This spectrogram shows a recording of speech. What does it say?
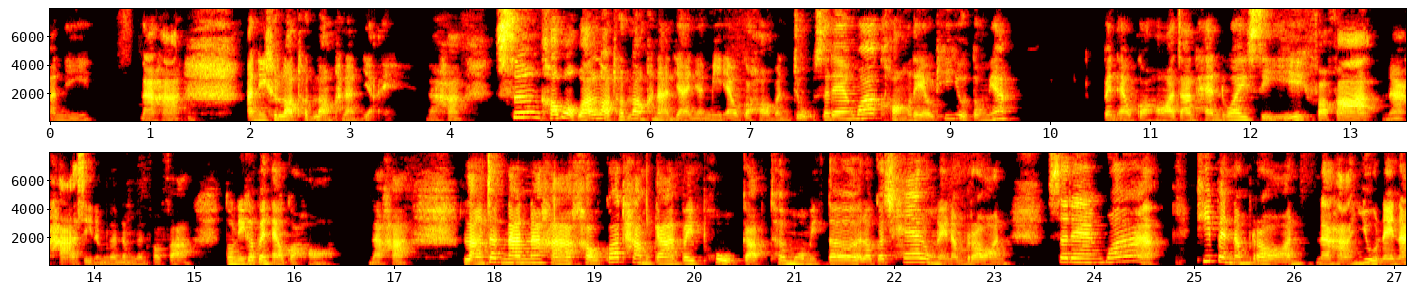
อันนี้นะคะ อันนี้คือหลอดทดลองขนาดใหญ่นะคะ ซึ่งเขาบอกว่าหลอดทดลองขนาดใหญ่เนี่ยมีแอลกอฮอล์บรรจุ แสดงว่าของเหลวที่อยู่ตรงเนี้ยเป็นแอลกอฮอล์อาจารย์แทนด้วยสีฟ้าฟ้านะคะ สีน้ำเงินน้ำเงินฟ้าฟ้าตรงนี้ก็เป็นแอลกอฮอล์ นะคะ หลังจากนั้นนะคะเขาก็ทำการไปผูกกับเทอร์โมมิเตอร์แล้วก็แช่ลงในน้ำร้อน แสดงว่าที่เป็นน้ำร้อนนะคะ อยู่ในไหน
